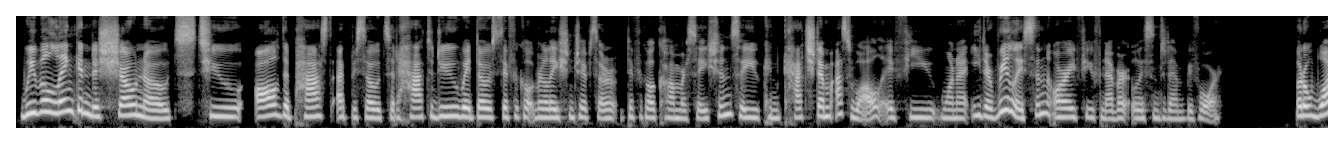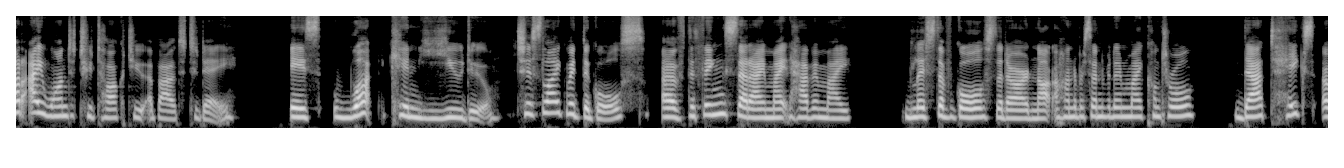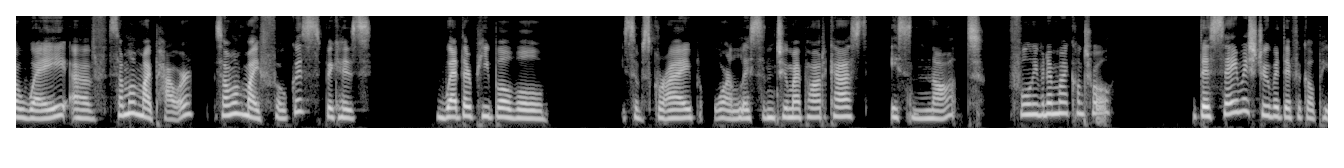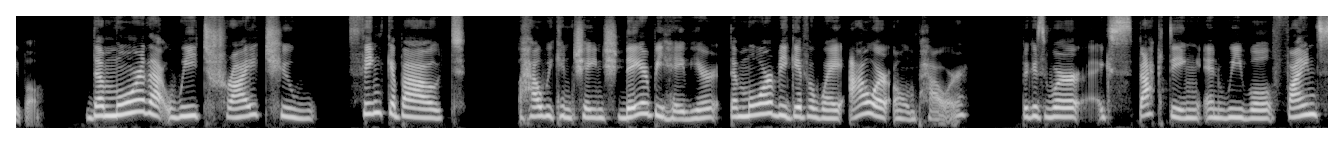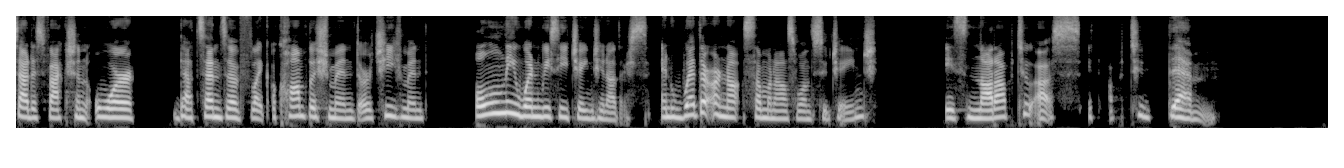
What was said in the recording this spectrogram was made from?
We will link in the show notes to all the past episodes that had to do with those difficult relationships or difficult conversations, so you can catch them as well if you want to either re listen or if you've never listened to them before. But what I want to talk to you about today is what can you do? Just like with the goals of the things that I might have in my list of goals that are not 100% within my control, that takes away of some of my power, some of my focus because whether people will subscribe or listen to my podcast is not fully within my control. The same is true with difficult people. The more that we try to think about how we can change their behavior, the more we give away our own power because we're expecting and we will find satisfaction or that sense of like accomplishment or achievement only when we see change in others. And whether or not someone else wants to change is not up to us, it's up to them.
